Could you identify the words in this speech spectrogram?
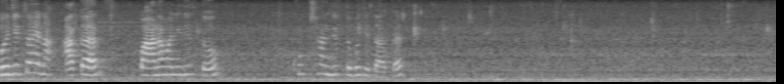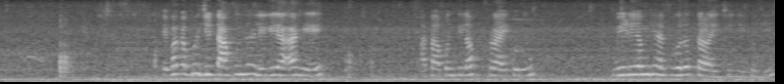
भजीचा आहे ना आकार पानावानी दिसतो. खूप छान दिसतो भजीचा आकार. हे बघा भजी टाकून झालेली आहे. आता आपण तिला फ्राय करू. मीडियम गॅसवरच तळायची ही भजी.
